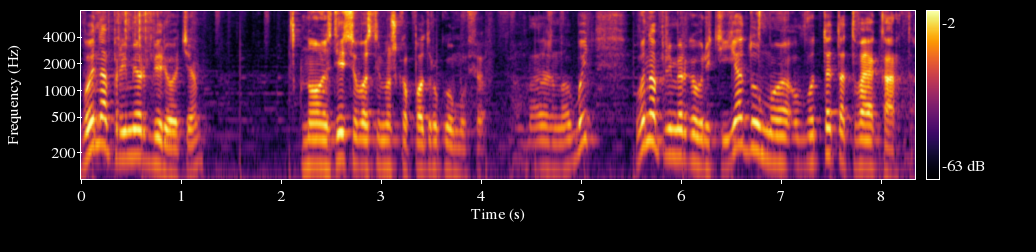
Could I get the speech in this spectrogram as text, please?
Вы, например, берете но здесь у вас немножко по-другому все должно быть. Вы, например, говорите, я думаю, вот это твоя карта.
